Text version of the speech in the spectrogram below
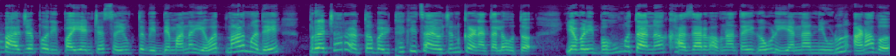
भाजप रिपाई यांच्या संयुक्त विद्यमानं यवतमाळमध्ये प्रचारार्थ बैठकीचं आयोजन करण्यात आलं होतं. यावेळी बहुमतानं खासदार भावनाताई गवळी यांना निवडून आणावं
